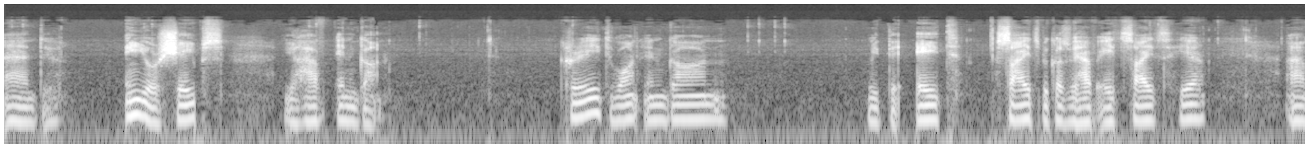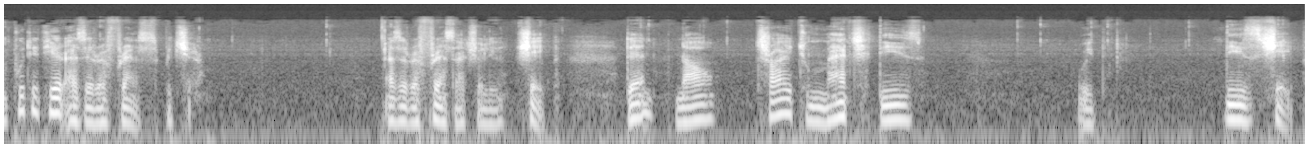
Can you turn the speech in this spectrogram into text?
and uh, in your shapes you have NGon. Create one NGon with the eight sides because we have eight sides here and put it here as a reference picture. As a reference actually shape. Then now try to match these with this shape.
